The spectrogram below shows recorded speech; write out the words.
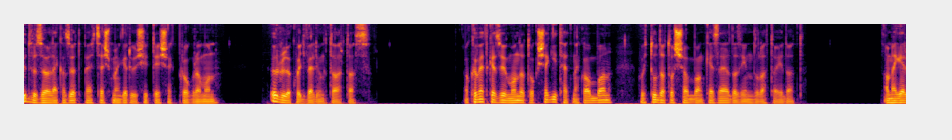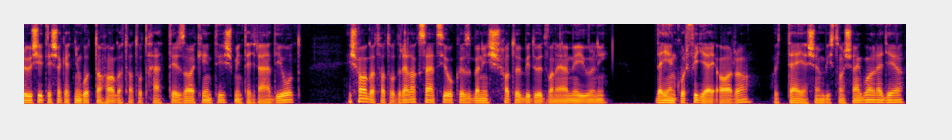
Üdvözöllek az 5 perces megerősítések programon. Örülök, hogy velünk tartasz. A következő mondatok segíthetnek abban, hogy tudatosabban kezeld az indulataidat. A megerősítéseket nyugodtan hallgathatod háttérzajként is, mint egy rádiót, és hallgathatod relaxáció közben is, ha több időd van elmélyülni, de ilyenkor figyelj arra, hogy teljesen biztonságban legyél,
